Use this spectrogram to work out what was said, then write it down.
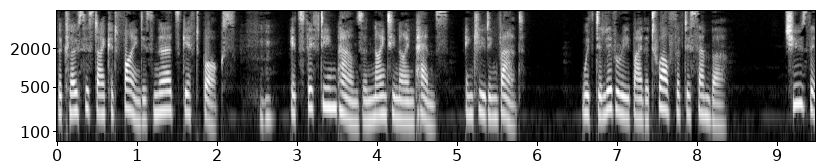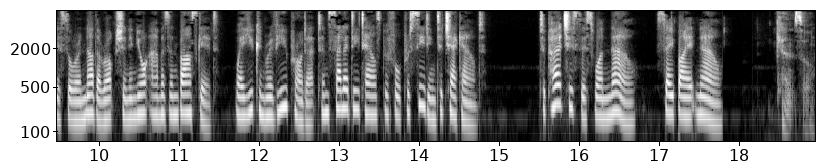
the closest I could find is Nerds Gift Box. it's £15 and 99 pence, including VAT. With delivery by the 12th of December. Choose this or another option in your Amazon basket, where you can review product and seller details before proceeding to checkout. To purchase this one now, say buy it now. Cancel.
